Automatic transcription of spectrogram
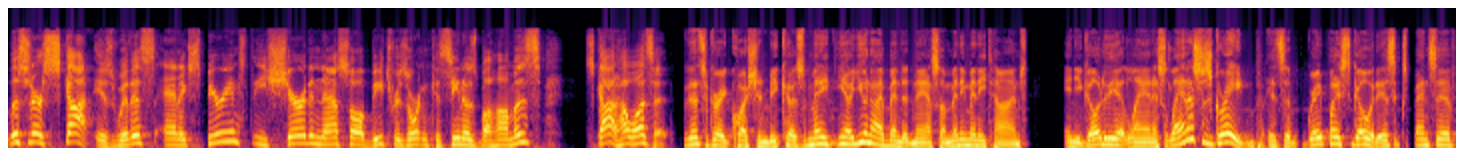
Listener Scott is with us and experienced the Sheraton Nassau Beach Resort and Casinos Bahamas. Scott, how was it? That's a great question because many, you know, you and I have been to Nassau many, many times, and you go to the Atlantis. Atlantis is great. It's a great place to go. It is expensive.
